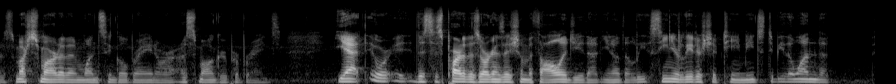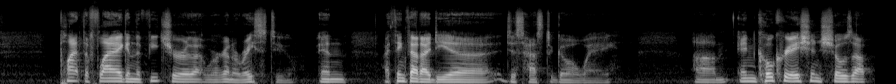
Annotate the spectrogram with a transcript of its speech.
is much smarter than one single brain or a small group of brains. Yet, or this is part of this organizational mythology that you know the le- senior leadership team needs to be the one that plant the flag in the future that we're going to race to. And I think that idea just has to go away. Um, and co-creation shows up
